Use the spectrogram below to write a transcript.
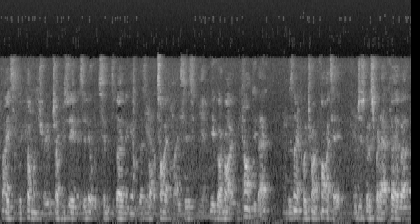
places with commentary, which I presume is a little bit similar to Birmingham, there's a lot of tight places, Yeah. you've gone, right, we can't do that. There's no point trying to fight it. We're just going to spread out further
